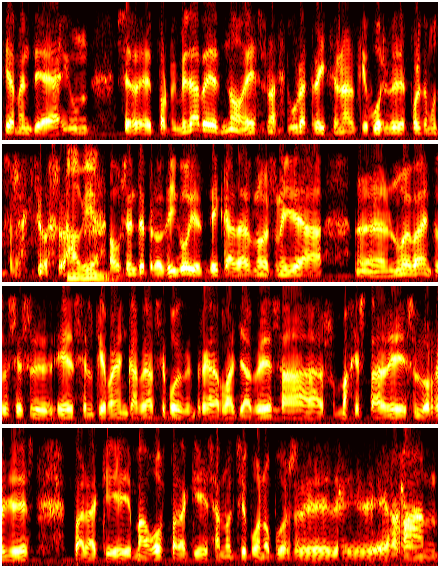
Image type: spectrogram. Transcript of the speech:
efectivamente hay un... Eh, por primera vez no, es una figura tradicional que vuelve después de muchos años ah, bien. ausente, pero digo, y en décadas, no es una idea eh, nueva, entonces es, el que va a encargarse pues, de entregar las llaves a sus majestades, los reyes, para que magos, para que esa noche, bueno, pues eh, hagan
